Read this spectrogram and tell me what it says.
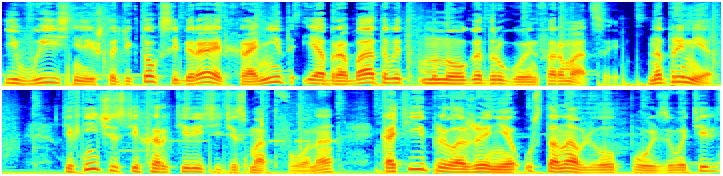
и выяснили, что TikTok собирает, хранит и обрабатывает много другой информации. Например, технические характеристики смартфона, какие приложения устанавливал пользователь,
